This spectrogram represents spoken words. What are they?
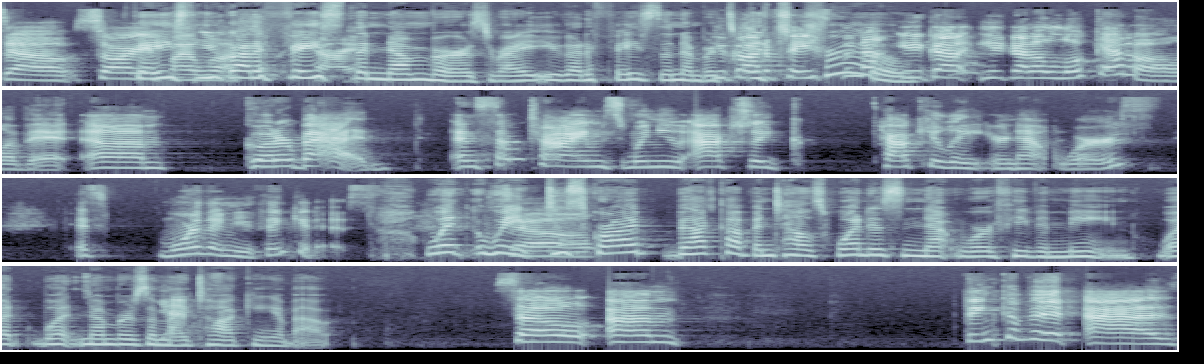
So sorry face, if I you got to face guy. the numbers, right? You got to face the numbers. you got to face true. the you got you got to look at all of it, um, good or bad. And sometimes when you actually calculate your net worth, it's more than you think it is. What? Wait. So- describe. Back up and tell us what does net worth even mean? What What numbers am I talking about? So um, think of it as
